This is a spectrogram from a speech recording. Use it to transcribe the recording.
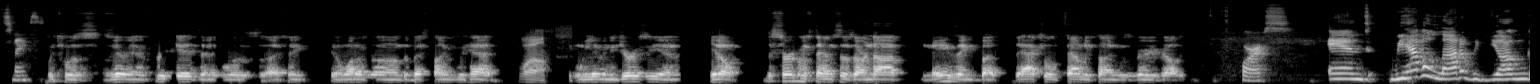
it's nice. Which was very, I have three kids, and it was, I think, uh, one of the, the best times we had. Wow. We live in New Jersey, and, you know, the circumstances are not amazing, but the actual family time was very valuable. Of course. And we have a lot of young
